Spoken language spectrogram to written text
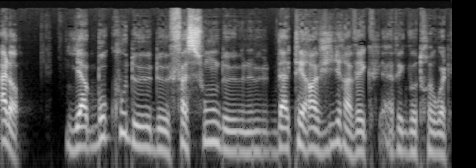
Alors, il y a beaucoup de, façons d'interagir avec, votre wallet.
